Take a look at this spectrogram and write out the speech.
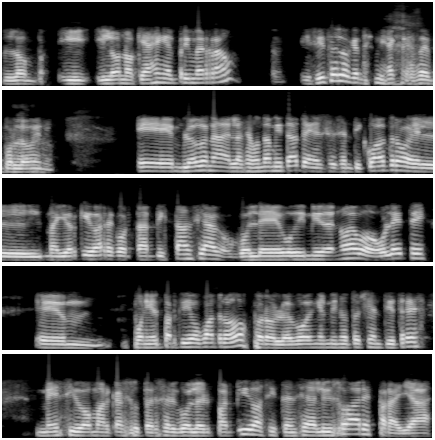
lo- y, y lo noqueas en el primer round, hiciste lo que tenías que hacer por lo menos. Eh, luego nada, en la segunda mitad, en el 64, el Mallorca iba a recortar distancia, gol de Udimir de nuevo, doblete, eh, ponía el partido 4-2, pero luego en el minuto 83 Messi iba a marcar su tercer gol del partido, asistencia de Luis Suárez para ya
